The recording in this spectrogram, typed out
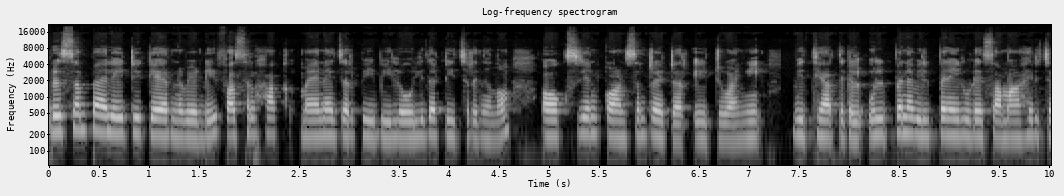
പ്രിസം പാലിയേറ്റീവ് കെയറിന് വേണ്ടി Fasal Haq manager P B Lolitha ടീച്ചറിൽ നിന്നും ഓക്സിജൻ കോൺസെൻട്രേറ്റർ ഏറ്റുവാങ്ങി. വിദ്യാർത്ഥികൾ ഉൽപ്പന്ന വിൽപ്പനയിലൂടെ സമാഹരിച്ച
